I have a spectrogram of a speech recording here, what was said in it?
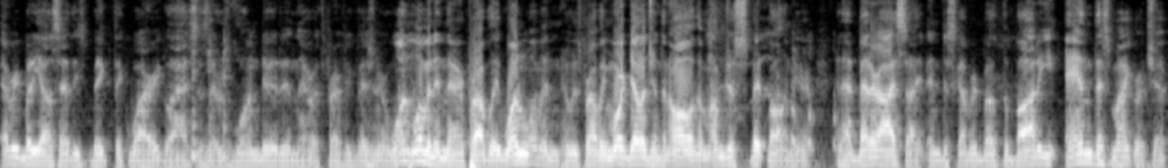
Everybody else had these big, thick, wiry glasses. There was one dude in there with perfect vision, or one woman in there, probably. One woman who was probably more diligent than all of them. I'm just spitballing here. And had better eyesight and discovered both the body and this microchip.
